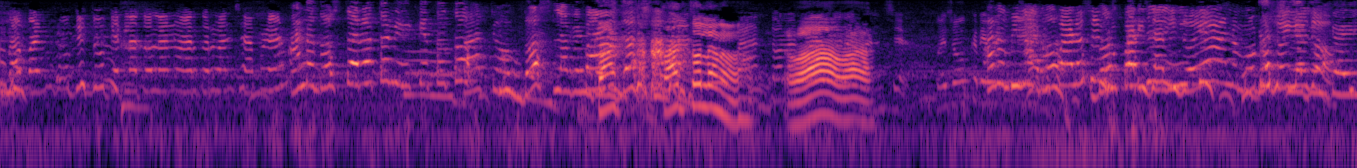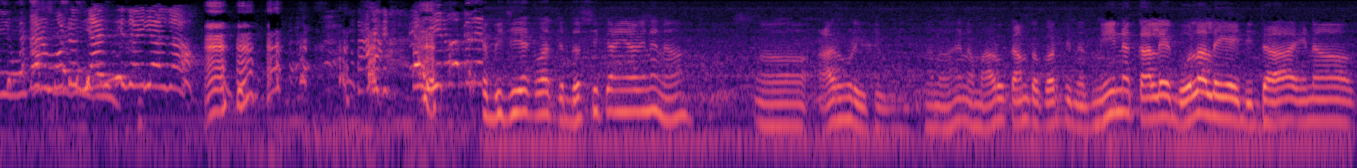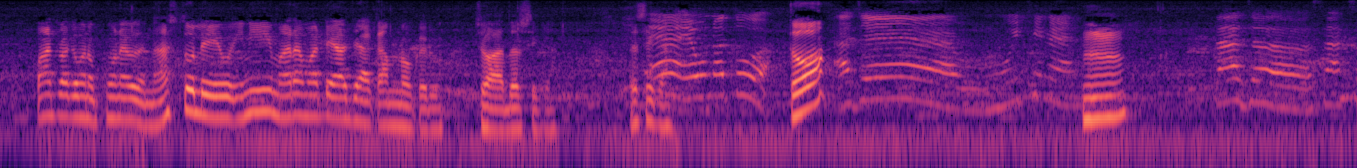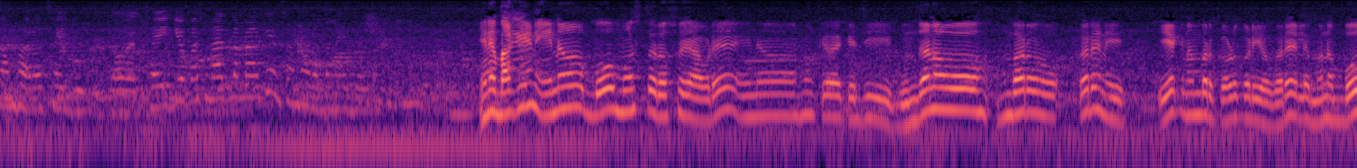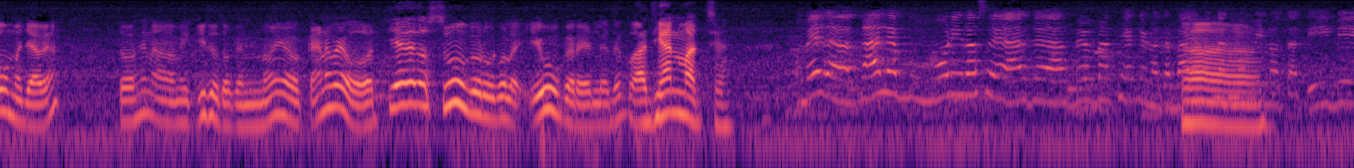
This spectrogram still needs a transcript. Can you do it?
બાપાને શું કીધું કેટલા તોલાનો હાર કરવાનો છે આપણે પાંચ તોલાનો? વાહ વાહ. બીજી એક વાત કે દર્શિકા અહીં આવીને ને આરોડી થઈ ગઈ. અને હે ને મારું કામ તો કરતી નથી. મેં ને કાલે ગોલા લઈ આવી દીધા. એના પાંચ વાગે મને ફોન આવ્યો નાસ્તો લઈ આવ્યો. એની મારા માટે આજે આ કામ ન કર્યું. જો આ દર્શિકા. દર્શિકા. એવું નતું. તો? આજે મુઈથી ને હમ. તાજ શાક સંભારો થઈ ગયો. તો હવે થઈ ગયો પછી મારે તમારે કેમ સંભારો બનાવી દઉં? એને બાકી ને એનો બહુ મસ્ત રસોઈ આવડે. એને શું કહેવાય કે જે ગુંદાનો સંભારો કરે ને એક નંબર કડકડીઓ કરે એટલે મને બહુ મજા આવે. તો હે ને મેં કીધું તો કે નહીં કાને ભાઈ અત્યારે તો શું કરું? બોલો એવું કરે એટલે દેખો આ ધ્યાનમાં જ છે. મેં કાલે મોડી રસોઈ આજે બે માંથી એક નહોતા બાર. નહોતા, તે બે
